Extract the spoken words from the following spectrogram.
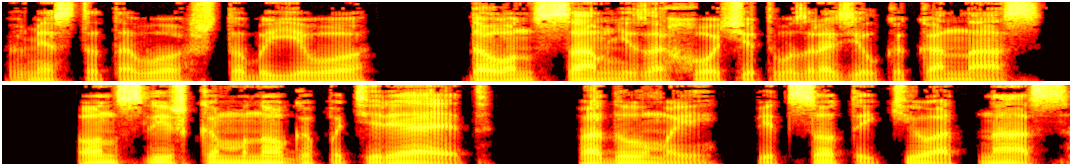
вместо того, чтобы его... Да он сам не захочет, — возразил Коконас. Он слишком много потеряет. Подумай, Пятьсот IQ от нас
